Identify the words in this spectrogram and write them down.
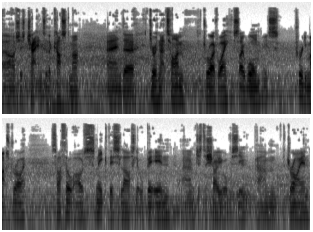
Uh, I was just chatting to the customer and uh, during that time the driveway is so warm it's pretty much dry. So I thought I would sneak this last little bit in um, just to show you obviously um, the drying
